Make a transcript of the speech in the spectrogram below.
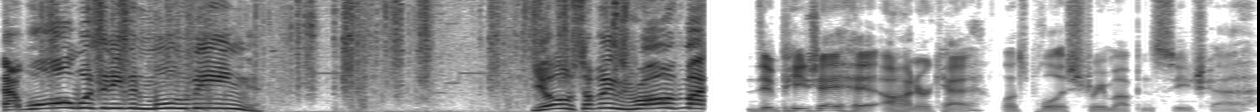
That wall wasn't even moving. Yo, something's wrong with my. Did PJ hit 100k? Let's pull his stream up and see chat.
